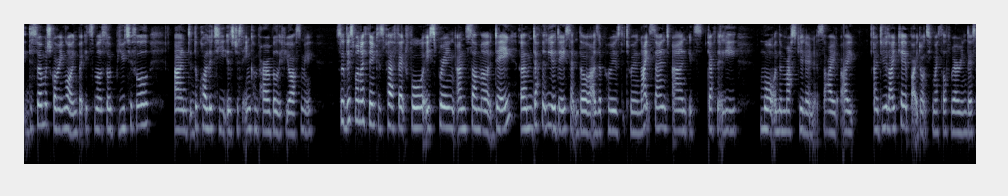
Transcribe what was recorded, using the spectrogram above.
there's so much going on, but it smells so beautiful and the quality is just incomparable if you ask me. So this one I think is perfect for a spring and summer day. Um, definitely a day scent though as opposed to a night scent and it's definitely more on the masculine side. I I do like it, but I don't see myself wearing this.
